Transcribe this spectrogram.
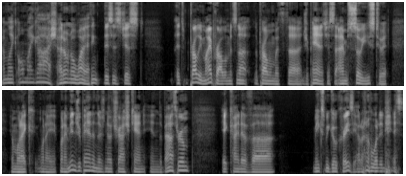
I'm like, oh my gosh, I don't know why. I think this is just, it's probably my problem. It's not the problem with uh, Japan. It's just that I'm so used to it. And when I when I when I'm in Japan and there's no trash can in the bathroom, it kind of uh, makes me go crazy. I don't know what it is.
